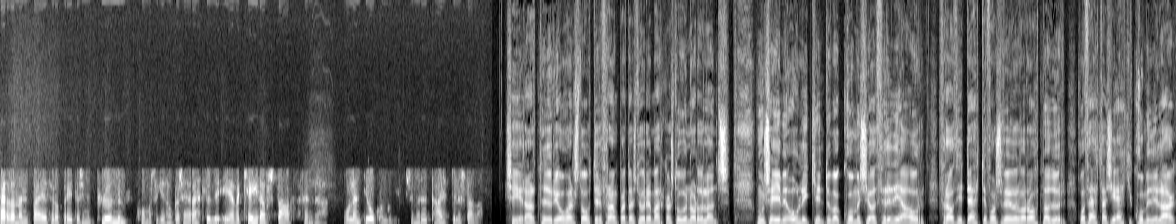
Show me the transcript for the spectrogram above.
ferðamenn bæði þurfa að breyta sínum plönum, komast ekki þánga sem er ætluði eða keira af stað hreinlega og lendi ógangum sem eru þetta hættileg staða. Segir Arnheður Jóhannsdóttir framkvæmdastjóri Markastofu Norðurlands. Hún segir með ólíkjendum að komið sér á þriðja ár frá því Dettifossvegur var opnaður og þetta sé ekki komið í lag.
